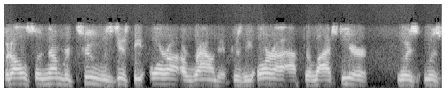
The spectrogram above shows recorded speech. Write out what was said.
but also number two was just the aura around it, because the aura after last year was was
